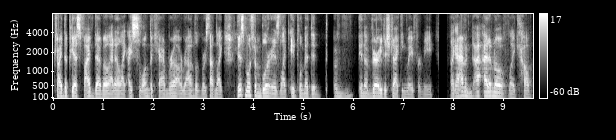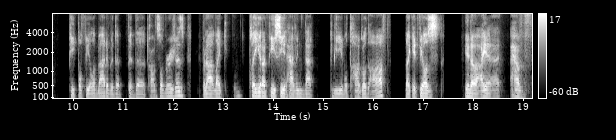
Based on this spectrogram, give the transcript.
tried the PS5 demo and I like I swung the camera around the first time, like this motion blur is like implemented uh, in a very distracting way for me. Like I haven't, I, I don't know like how people feel about it with the with the console versions, but I like playing it on PC and having that to be able toggled off. Like it feels, you know, I, I have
